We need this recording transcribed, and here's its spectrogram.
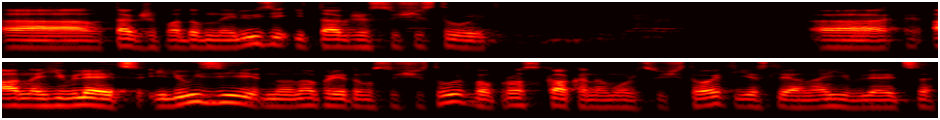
также подобна иллюзии и также существует. Она является иллюзией, но она при этом существует. Вопрос, как она может существовать, если она является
